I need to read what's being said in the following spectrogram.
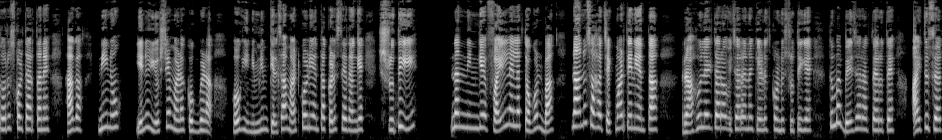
ತೋರಿಸ್ಕೊಳ್ತಾ ಇರ್ತಾನೆ. ಆಗ ನೀನು ಏನು ಯೋಚನೆ ಮಾಡಕ್ ಹೋಗ್ಬೇಡ ಹೋಗಿ ನಿಮ್ ನಿಮ್ ಕೆಲಸ ಮಾಡ್ಕೊಳ್ಳಿ ಅಂತ ಕಳಿಸ್ತಾ ಇದ್ದಂಗೆ, ಶ್ರುತಿ, ನನ್ ನಿನ್ಗೆ ಫೈಲ್ನೆಲ್ಲ ತಗೊಂಡ್ ಬಾ, ನಾನು ಸಹ ಚೆಕ್ ಮಾಡ್ತೀನಿ ಅಂತ. ರಾಹುಲ್ ಹೇಳ್ತಾ ಇರೋ ವಿಚಾರನ ಕೇಳಿಸ್ಕೊಂಡು ಶ್ರುತಿಗೆ ತುಂಬಾ ಬೇಜಾರಾಗ್ತಾ ಇರುತ್ತೆ. ಆಯ್ತು ಸರ್,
